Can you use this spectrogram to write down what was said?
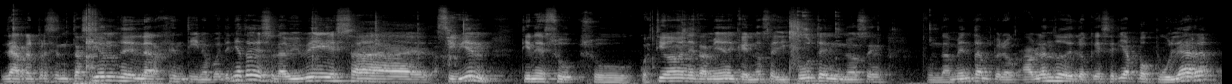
la representación del argentino? Porque tenía todo eso, la viveza. Si bien tiene su- sus cuestiones también que no se discuten, no se fundamentan, pero hablando de lo que sería popular,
